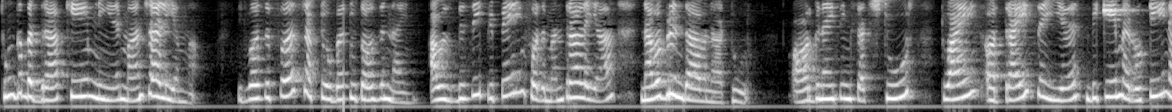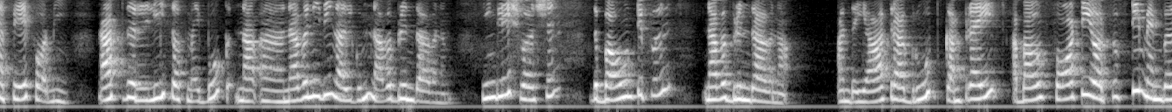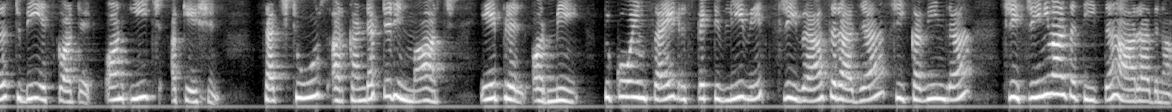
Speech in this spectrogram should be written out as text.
Tungabhadra came near Manchaliamma. It was the 1st October 2009. I was busy preparing for the Mantralaya Navabrindavana tour. Organizing such tours twice or thrice a year became a routine affair for me after the release of my book uh, Navanidhi Nalgum Navabrindavanam. English version The Bountiful Navabrindavana and the Yatra group comprised about 40 or 50 members to be escorted on each occasion. Such tours are conducted in March, April, or May to coincide respectively with Sri Vyasaraja, Sri Kavindra, Sri Srinivasa Tirtha Aradhana,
